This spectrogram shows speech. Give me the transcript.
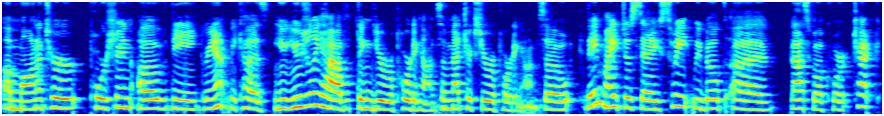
a monitor portion of the grant because you usually have things you're reporting on, some metrics you're reporting on. So they might just say, "Sweet, we built a basketball court. Check."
